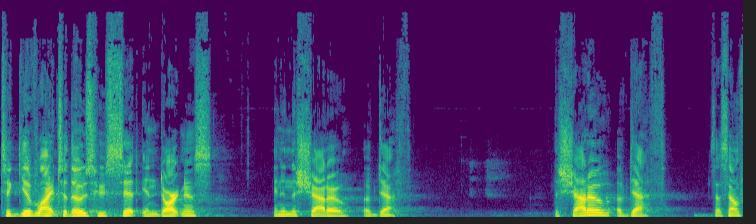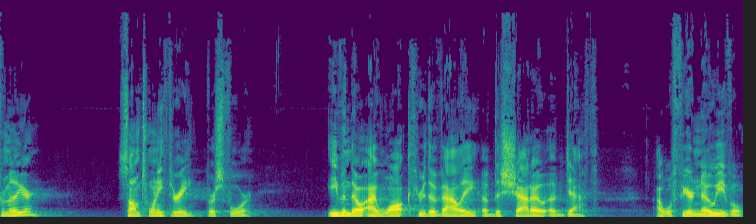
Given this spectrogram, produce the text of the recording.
to give light to those who sit in darkness and in the shadow of death. The shadow of death. Does that sound familiar? Psalm 23, verse 4. Even though I walk through the valley of the shadow of death, I will fear no evil,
